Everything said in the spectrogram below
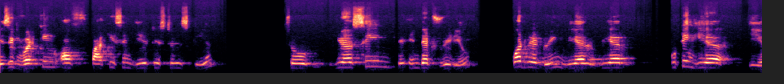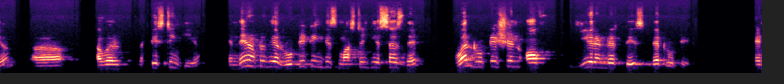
basic working of Parkinson gear tester is clear. So you have seen in that video what we are doing. We are we are putting here gear, uh, our testing gear, and then after we are rotating this master gear such that one rotation of gear under test that rotate. And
